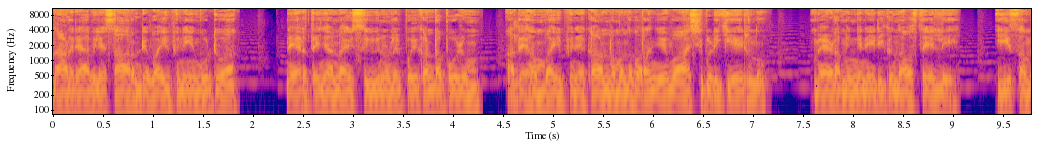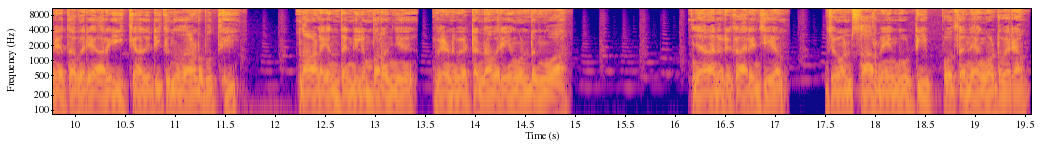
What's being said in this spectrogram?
നാളെ രാവിലെ സാറിന്റെ വൈഫിനെയും കൂട്ടുക നേരത്തെ ഞാൻ ഐ സിയുവിനുള്ളിൽ പോയി കണ്ടപ്പോഴും അദ്ദേഹം വൈഫിനെ കാണണമെന്ന് പറഞ്ഞ് വാശി പിടിക്കുകയായിരുന്നു. മേഡം ഇങ്ങനെ ഇരിക്കുന്ന അവസ്ഥയല്ലേ? ഈ സമയത്ത് അവരെ അറിയിക്കാതിരിക്കുന്നതാണ് ബുദ്ധി. നാളെ എന്തെങ്കിലും പറഞ്ഞ് വേണുവേട്ടൻ അവരെയും കൊണ്ടുങ്ങുക. ഞാനൊരു കാര്യം ചെയ്യാം. ജോൺ സാറിനെയും കൂട്ടി ഇപ്പോൾ തന്നെ അങ്ങോട്ട് വരാം.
